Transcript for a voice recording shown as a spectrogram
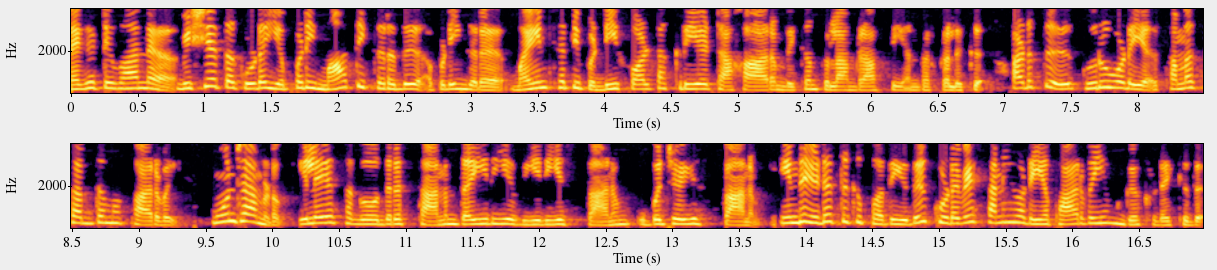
நெகட்டிவான விஷயத்த கூட எப்படி மாத்திக்கிறது அப்படிங்கிற மைண்ட் செட் இப்ப டிஃபால்ட்டா கிரியேட் ஆக ஆரம்பிக்கும் துலாம் ராசி அன்பர்களுக்கு. அடுத்து குருவுடைய சமசப்தம பார்வை. மூன்றாம் இடம் இளைய சகோதர ஸ்தானம் தைரிய வீரிய ஸ்தானம் உபஜய ஸ்தானம். இந்த இடத்துக்கு பதியுது. கூடவே சனியுடைய பார்வையும் இங்கே கிடைக்குது.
